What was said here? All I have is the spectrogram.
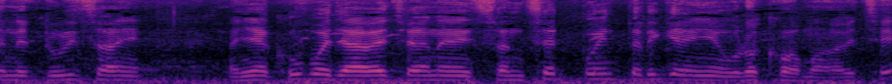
અને ટુરિસ્ટ અહીંયા ખૂબ જ આવે છે અને સનસેટ પોઈન્ટ તરીકે અહીંયા ઓળખવામાં આવે છે.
